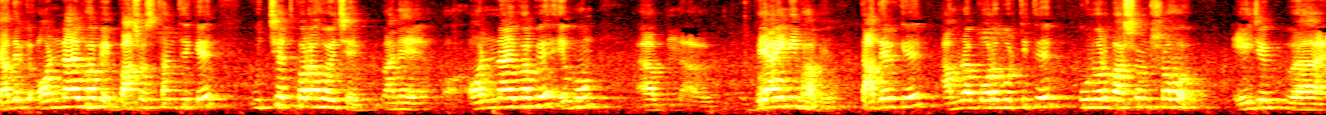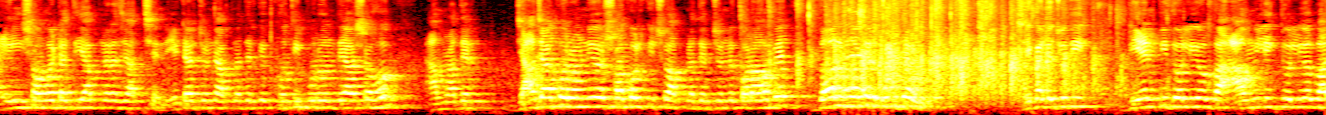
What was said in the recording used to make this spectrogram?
যাদেরকে অন্যায়ভাবে বাসস্থান থেকে উচ্ছেদ করা হয়েছে মানে অন্যায়ভাবে এবং বেআইনিভাবে। তাদেরকে আমরা পরবর্তীতে পুনর্বাসন সহ এই যে এই সময়টা দিয়ে আপনারা যাচ্ছেন, এটার জন্য আপনাদেরকে ক্ষতিপূরণ দেওয়া সহ আমাদের যা যা করণীয় সকল কিছু আপনাদের জন্য করা হবে। দল মতের ঊর্ধ্বেও। সেখানে যদি বিএনপি দলীয় বা আওয়ামী লীগ দলীয় বা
